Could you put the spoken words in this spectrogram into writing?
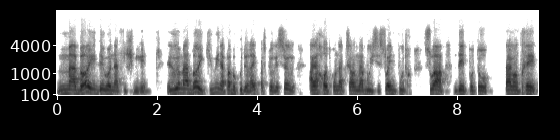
Maboy Degonafishmire, le Maboy qui lui n'a pas beaucoup de règles parce que les seuls à la qu'on a sur le Mabouille, c'est soit une poutre, soit des poteaux à l'entrée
